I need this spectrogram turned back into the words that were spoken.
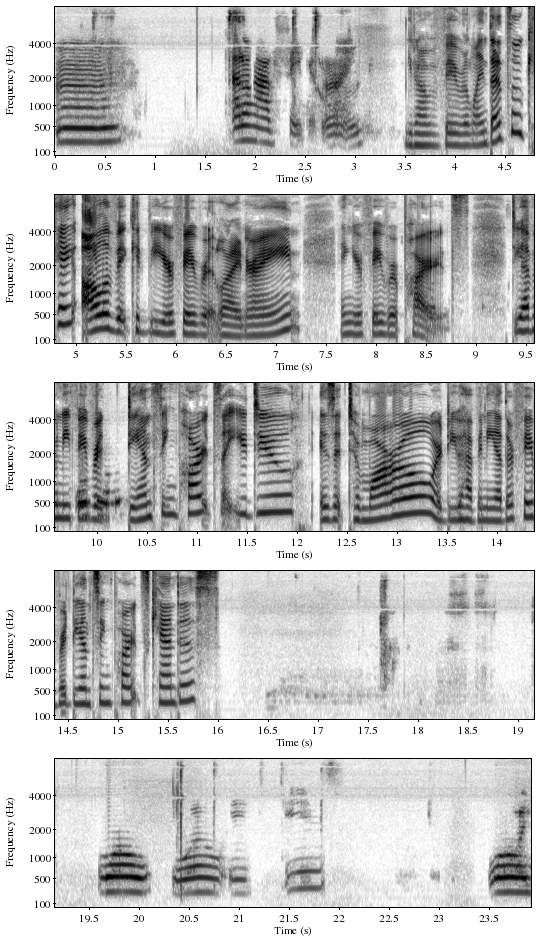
um I don't have a favorite line. You don't have a favorite line? That's okay. All of it could be your favorite line, right? And your favorite parts. Do you have any favorite dancing parts that you do? Is it tomorrow or do you have any other favorite dancing parts, Candace? Well, well, it is. Well, I,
